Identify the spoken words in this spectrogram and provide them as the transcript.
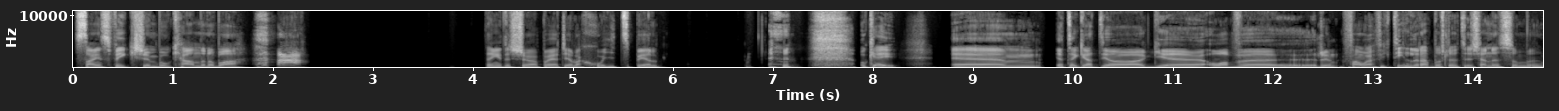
science fiction-bokhandeln och bara ha! Tänker inte köpa ett jävla skitspel. Okej. Okay. Um, jag tänker att jag uh, av... Uh, fan vad jag fick till det där på slutet. Det kändes som... Uh,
